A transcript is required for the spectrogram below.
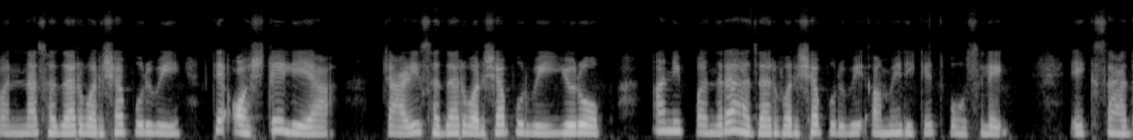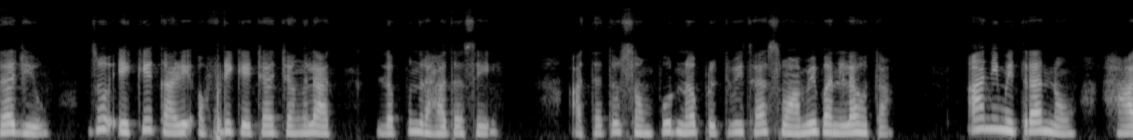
पन्नास हजार वर्षापूर्वी ते ऑस्ट्रेलिया चाळीस हजार वर्षापूर्वी युरोप आणि पंधरा हजार वर्षापूर्वी अमेरिकेत पोहोचले. एक साधा जीव जो एकेकाळी आफ्रिकेच्या जंगलात लपून राहत असे. आता तो संपूर्ण पृथ्वीचा स्वामी बनला होता. आणि मित्रांनो हा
